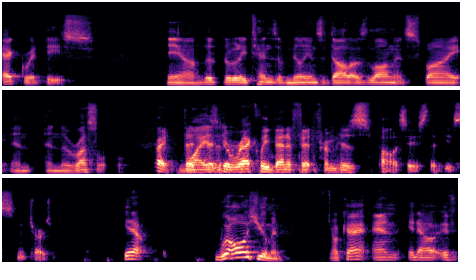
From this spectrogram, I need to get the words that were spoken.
equities. You know, literally tens of millions of dollars long at SPY and and the Russell. Right. That, Why that directly benefit from his policies that he's in charge of. You know, we're all human Okay. And you know, if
